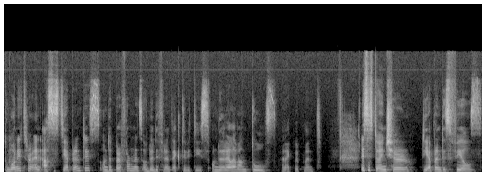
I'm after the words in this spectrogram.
to monitor and assist the apprentice on the performance of the different activities on the relevant tools and equipment. This is to ensure the apprentice feels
